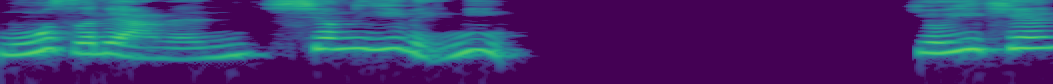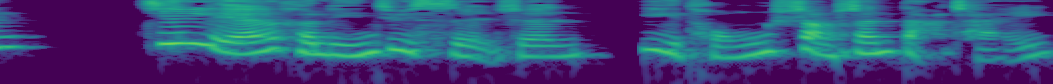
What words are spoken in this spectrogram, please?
母子两人相依为命。有一天，金莲和邻居婶婶一同上山打柴，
